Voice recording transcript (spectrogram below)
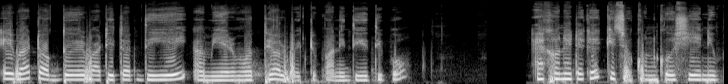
এবার টক দইয়ের বাটিটা দিয়েই আমি এর মধ্যে অল্প একটু পানি দিয়ে দিব। এখন এটাকে কিছুক্ষণ কষিয়ে নিব।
